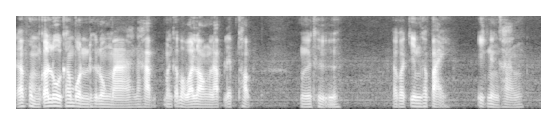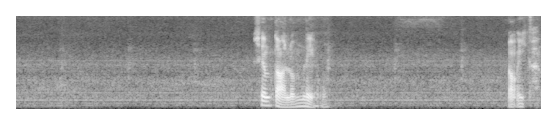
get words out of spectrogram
แล้วผมก็รูดข้างบนคือลงมานะครับ มันก็บอกว่ารองรับแล็ปท็อปมือถือ แล้วก็จิ้มเข้าไปอีกหนึ่งครั้ง เชื่อมต่อล้มเหลวลองอีกครั้ง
